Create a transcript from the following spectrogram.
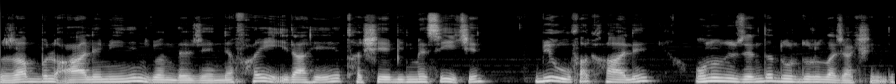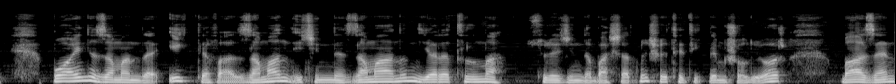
Rabbul Alemin'in göndereceği nefai ilahiyeyi taşıyabilmesi için bir ufak hali onun üzerinde durdurulacak şimdi. Bu aynı zamanda ilk defa zaman içinde zamanın yaratılma sürecinde başlatmış ve tetiklemiş oluyor. Bazen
